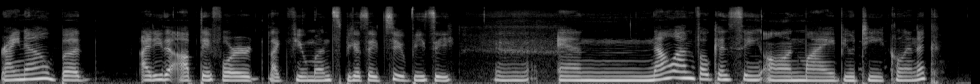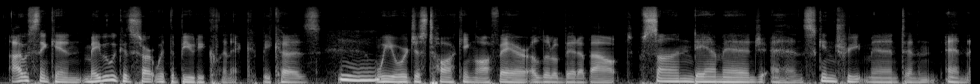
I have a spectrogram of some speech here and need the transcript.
right now, but I need an update for like few months because it's too busy. Uh, and now I'm focusing on my beauty clinic. I was thinking maybe we could start with the beauty clinic because Mm. we were just talking off air a little bit about sun damage and skin treatment and and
